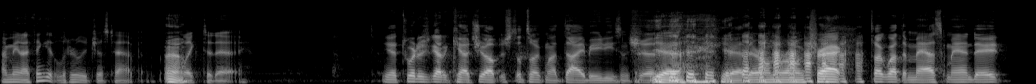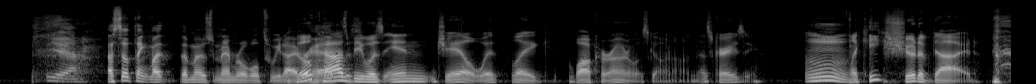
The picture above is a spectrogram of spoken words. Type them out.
I mean, I think it literally just happened, Oh. like today. Yeah, Twitter's got to catch up. They're still talking about diabetes and shit. Yeah, yeah, they're on the wrong track. Talk about the mask mandate. Yeah. I still think my the most memorable tweet I Bill ever had Bill Cosby was, was in jail with like while Corona was going on. That's crazy. Mm. Like he should have died.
